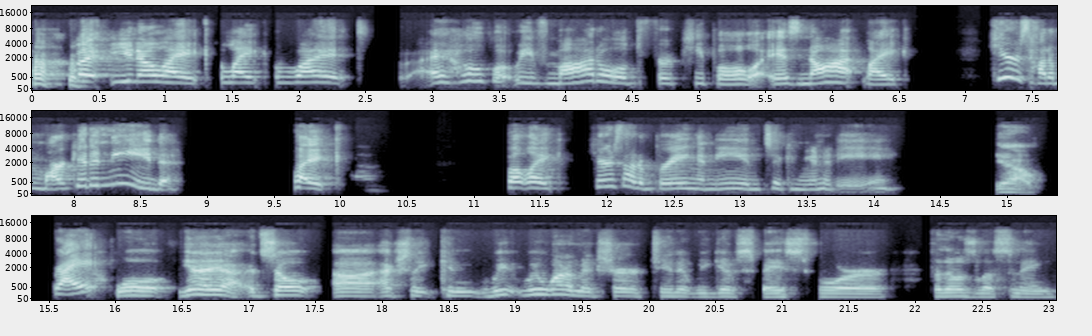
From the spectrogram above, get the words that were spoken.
but you know, like, like what I hope what we've modeled for people is not like, here's how to market a need. Like, but like, here's how to bring a need to community. Yeah. Right. Well, yeah, yeah. And so uh actually can we we want to make sure too that we give space for for those listening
